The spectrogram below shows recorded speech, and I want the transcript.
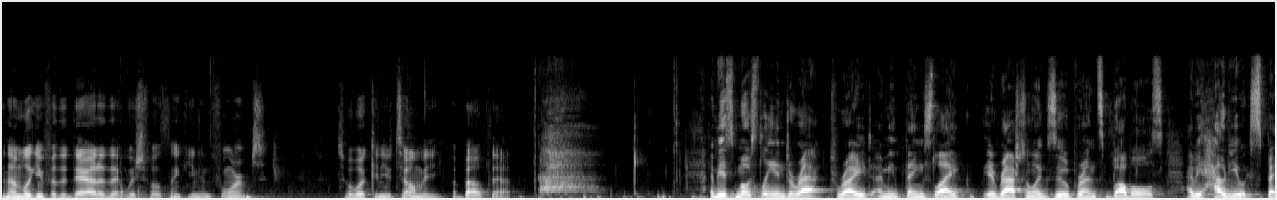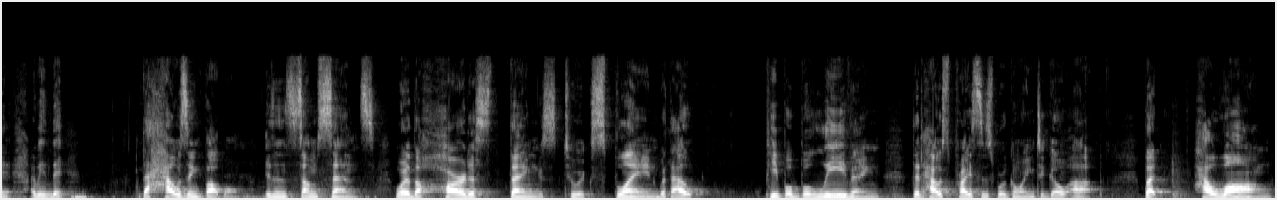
and I'm looking for the data that wishful thinking informs. So what can you tell me about that? I mean, it's mostly indirect, right? I mean, things like irrational exuberance, bubbles. I mean, how do you explain? I mean, the, the housing bubble is in some sense one of the hardest things to explain without people believing that house prices were going to go up. But how long?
